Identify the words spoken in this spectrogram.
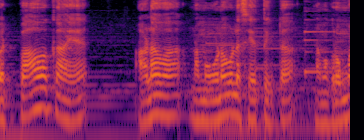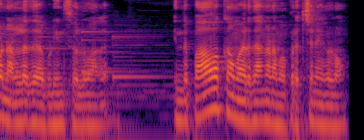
பட் பாவக்காயை அளவாக நம்ம உணவில் சேர்த்துக்கிட்டா நமக்கு ரொம்ப நல்லது அப்படின்னு சொல்லுவாங்க. இந்த பாவக்காய் மாதிரி தாங்க நம்ம பிரச்சனைகளும்.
